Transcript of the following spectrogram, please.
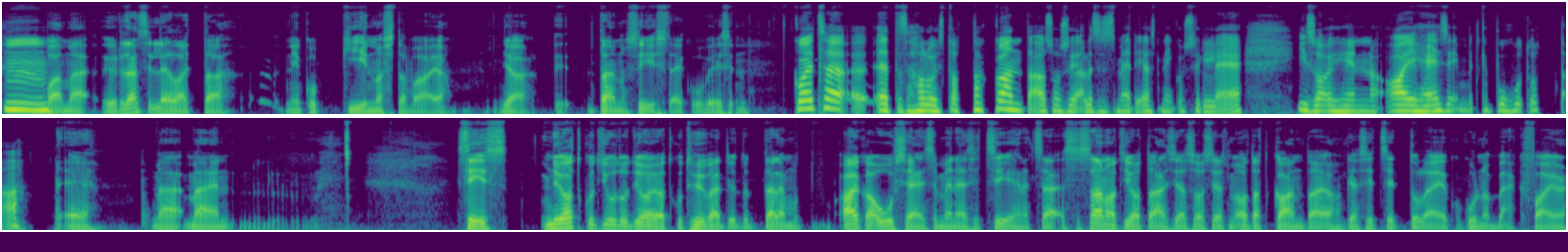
Mm. vaan mä yritän silleen laittaa niin kuin kiinnostavaa ja, ja tai no siistejä kuvia sinne. Koet sä, että sä haluaisit ottaa kantaa sosiaalisessa mediassa niinku silleen isoihin aiheisiin, mitkä puhututtaa? Ei, mä, mä en, siis jotkut jutut, joo, jotkut hyvät jutut tälle, mutta aika usein se menee sitten siihen, että sä, sä sanot jotain siellä sosiaalisessa, otat kantaa johonkin ja sitten sit tulee joku kunnon backfire,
